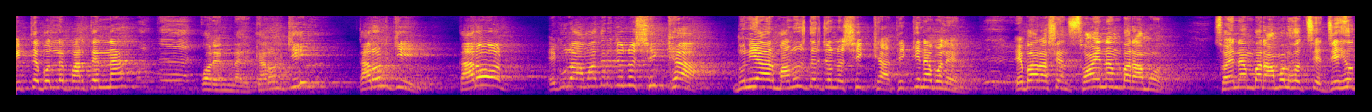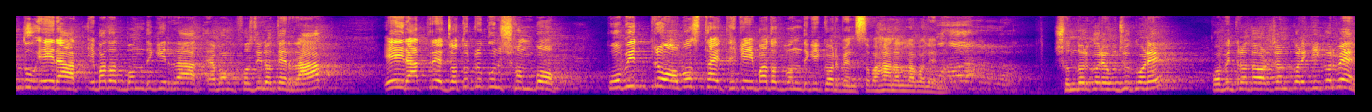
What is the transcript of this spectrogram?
মিথ্যে বললে পারতেন না? করেন নাই। কারণ কি? কারণ কি? কারণ এগুলো আমাদের জন্য শিক্ষা, দুনিয়ার মানুষদের জন্য শিক্ষা, ঠিক কিনা বলেন? এবার আসেন ছয় নাম্বার আমল। ছয় নাম্বার আমল হচ্ছে যেহেতু এই রাত ইবাদত বন্দিগির রাত এবং ফজিলতের রাত, এই রাত্রে যতটুকুন সম্ভব পবিত্র অবস্থায় থেকে ইবাদত বন্দিগি করবেন সুবাহান আল্লাহ বলেন। সুন্দর করে উজু করে, পবিত্রতা অর্জন করে কি করবেন?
